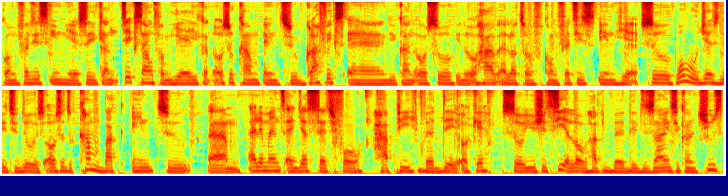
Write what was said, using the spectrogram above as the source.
confettis in here. So you can take some from here. You can also come into graphics and you can also you know have a lot of confettis in here. So what we'll just need to do is also to come back into um, elements and just search for happy birthday okay? So you should see a lot of happy birthday designs. You can choose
